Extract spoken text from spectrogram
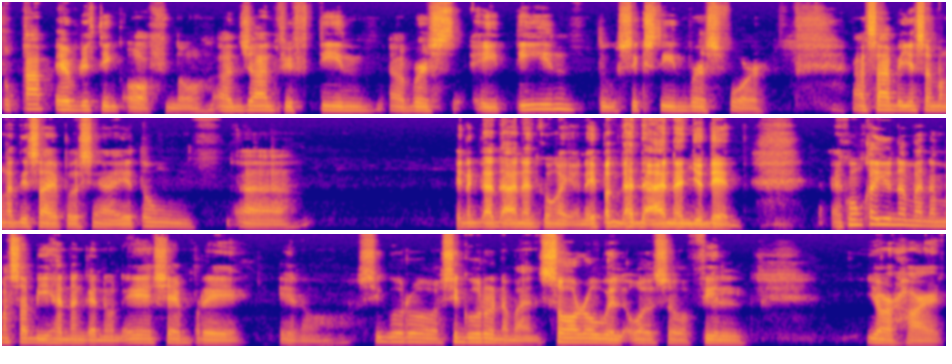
to cap everything off, no, uh, John 15 uh, verse 18 to 16 verse 4. Ang sabi niya sa mga disciples niya, itong uh, pinagdadaanan ko ngayon ay pagdadaanan niyo din. Eh, kung kayo naman ang masabihan ng ganun, eh syempre you know, siguro siguro naman sorrow will also fill your heart.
